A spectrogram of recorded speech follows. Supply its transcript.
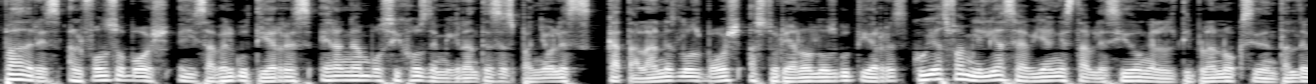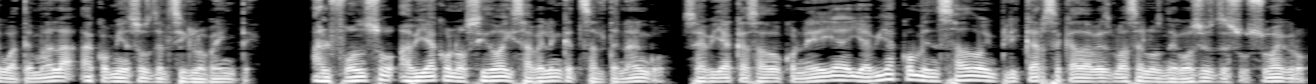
padres, Alfonso Bosch e Isabel Gutiérrez, eran ambos hijos de migrantes españoles, catalanes los Bosch, asturianos los Gutiérrez, cuyas familias se habían establecido en el altiplano occidental de Guatemala a comienzos del siglo XX. Alfonso había conocido a Isabel en Quetzaltenango, se había casado con ella y había comenzado a implicarse cada vez más en los negocios de su suegro,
